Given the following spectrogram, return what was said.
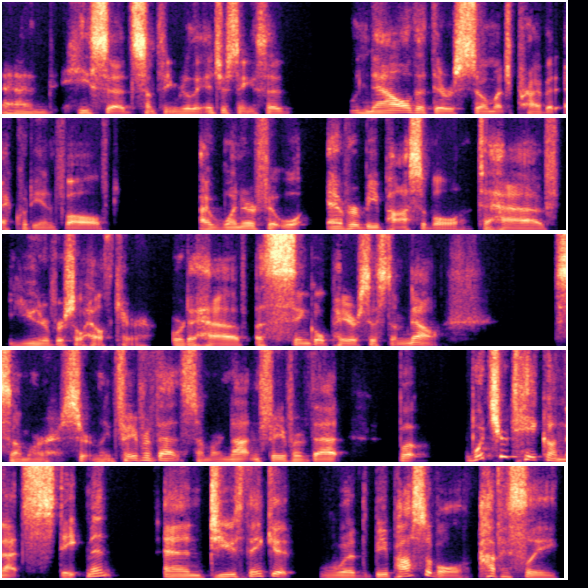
And he said something really interesting. He said, now that there is so much private equity involved, I wonder if it will ever be possible to have universal healthcare or to have a single payer system. Now, some are certainly in favor of that, some are not in favor of that. But what's your take on that statement? And do you think it would be possible? Obviously,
